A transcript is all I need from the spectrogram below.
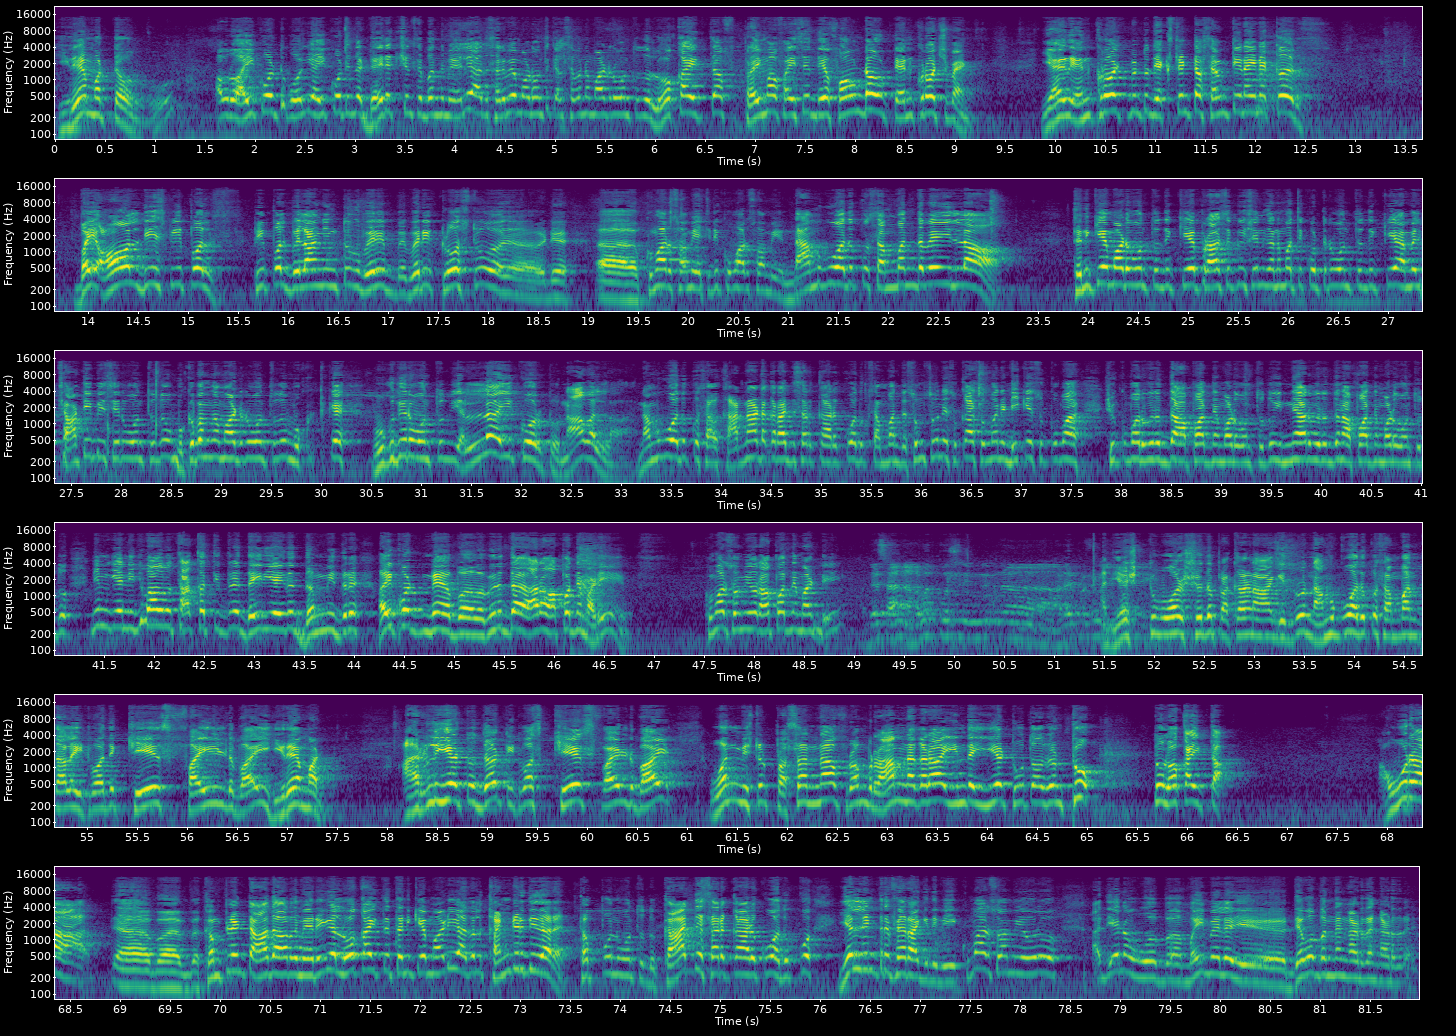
ಹಿರೇಮಠ ಅವರು ಹೈಕೋರ್ಟ್ಗೆ ಹೋಗಿ ಹೈಕೋರ್ಟಿಂದ ಡೈರೆಕ್ಷನ್ಸ್ ಬಂದ ಮೇಲೆ ಅದು ಸರ್ವೆ ಮಾಡುವಂಥ ಕೆಲಸವನ್ನು ಮಾಡಿರುವಂಥದ್ದು Lokayukta prime of ಐಸಿನ್ they found out encroachment encroachment to the extent of seventy nine acres by all these peoples people belonging to very very close to Kumaraswamy H D Kumaraswamy ನಮಗೂ ಅದಕ್ಕೂ ಸಂಬಂಧವೇ ಇಲ್ಲ. ತನಿಖೆ ಮಾಡುವಂಥದ್ದಕ್ಕೆ ಪ್ರಾಸಿಕ್ಯೂಷನ್ಗೆ ಅನುಮತಿ ಕೊಟ್ಟಿರುವಂಥದ್ದಕ್ಕೆ, ಆಮೇಲೆ ಚಾಟಿ ಬೀಸಿರುವಂಥದ್ದು, ಮುಖಭಂಗ ಮಾಡಿರುವಂಥದ್ದು, ಮುಖಕ್ಕೆ ಉಗಿದಿರುವಂಥದ್ದು ಎಲ್ಲ ಈ ಕೋರ್ಟು. ನಾವಲ್ಲ. ನಮಗೂ ಅದಕ್ಕೂ ಸ, ಕರ್ನಾಟಕ ರಾಜ್ಯ ಸರ್ಕಾರಕ್ಕೂ ಅದಕ್ಕೆ ಸಂಬಂಧ. ಸುಮ್ ಸುಮ್ಮನೆ ಸುಖ ಸುಮ್ಮನೆ ಡಿ ಕೆ ಶಿವಕುಮಾರ್ ಶಿವಕುಮಾರ್ ವಿರುದ್ಧ ಆಪಾದನೆ ಮಾಡುವಂಥದ್ದು, ಇನ್ಯಾರ ವಿರುದ್ಧನ ಆಪಾದನೆ ಮಾಡುವಂಥದ್ದು. ನಿಮಗೆ ನಿಜವಾಗ್ಲೂ ತಾಕತ್ತಿದ್ರೆ, ಧೈರ್ಯ ಇದೆ ದಮ್ಮಿದ್ರೆ ಹೈಕೋರ್ಟ್ ವಿರುದ್ಧ ಯಾರೋ ಆಪಾದನೆ ಮಾಡಿ? ಕುಮಾರಸ್ವಾಮಿಯವರು ಆಪಾದನೆ ಮಾಡಲಿ? ಅದೇ ಎಷ್ಟು ವರ್ಷದ ಪ್ರಕರಣ ಆಗಿದ್ರು ನಮಗೂ ಅದಕ್ಕೂ ಸಂಬಂಧ ಅಲ್ಲ. It was a case filed by Hiremath. Earlier to that it was case filed by one mister Prasanna from Ramanagara in the year two thousand two two Lokayukta ಅವರ ಕಂಪ್ಲೇಂಟ್ ಆಧಾರದ ಮೇರೆಗೆ ಲೋಕಾಯುಕ್ತ ತನಿಖೆ ಮಾಡಿ ಅದರಲ್ಲಿ ಕಂಡಿಡ್ದಿದ್ದಾರೆ. ತಪ್ಪು ಅನ್ನುವಂಥದ್ದು. ರಾಜ್ಯ ಸರ್ಕಾರಕ್ಕೂ ಅದಕ್ಕೂ ಎಲ್ಲಿ ಇಂಟರ್ಫೇರ್ ಆಗಿದ್ದೀವಿ? ಕುಮಾರಸ್ವಾಮಿ ಅವರು ಅದೇನೋ ಮೈ ಮೇಲೆ ದೆವ್ವ ಬಂದಂಗೆ ಆಡ್ದಂಗೆ ಆಡಿದ್ರೆ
